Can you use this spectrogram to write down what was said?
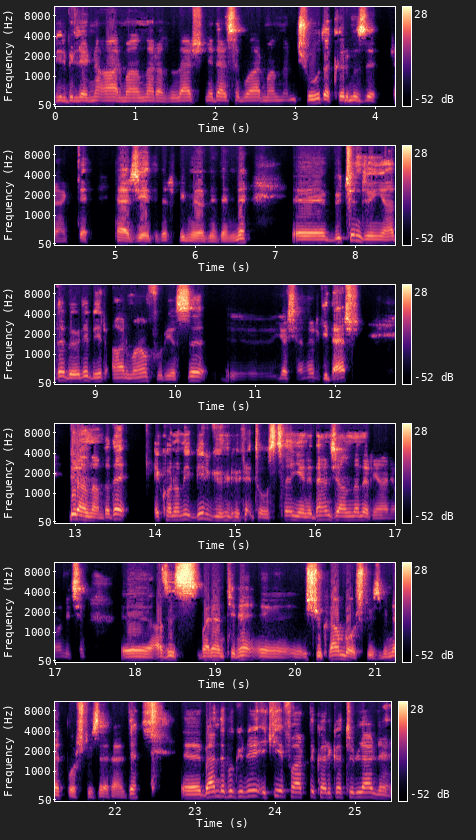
birbirlerine armağanlar alırlar. Nedense bu armağanların çoğu da kırmızı renkte tercih edilir. Bilmiyorum nedenini. E, bütün dünyada böyle bir armağan furyası e, yaşanır gider. Bir anlamda da ekonomi bir günlüğüne de olsa yeniden canlanır. Yani onun için Aziz Valentin'e şükran borçluyuz, minnet borçluyuz herhalde. E, ben de bugünü iki farklı karikatürlerle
